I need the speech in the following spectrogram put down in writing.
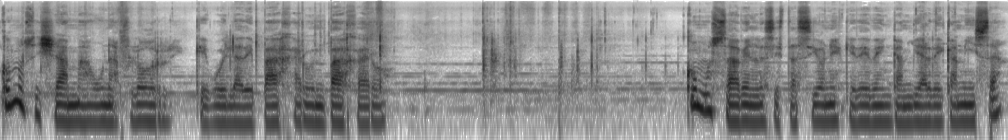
¿Cómo se llama una flor que vuela de pájaro en pájaro? ¿Cómo saben las estaciones que deben cambiar de camisa?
